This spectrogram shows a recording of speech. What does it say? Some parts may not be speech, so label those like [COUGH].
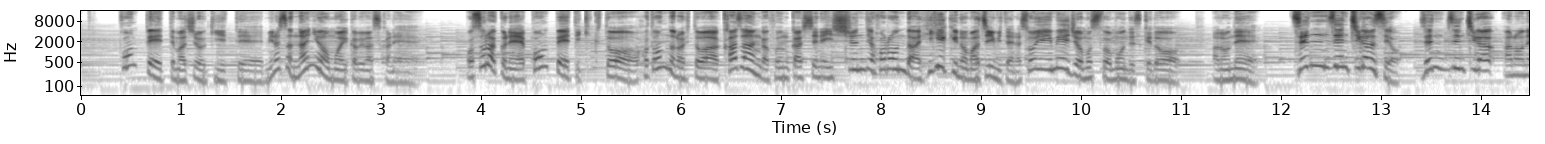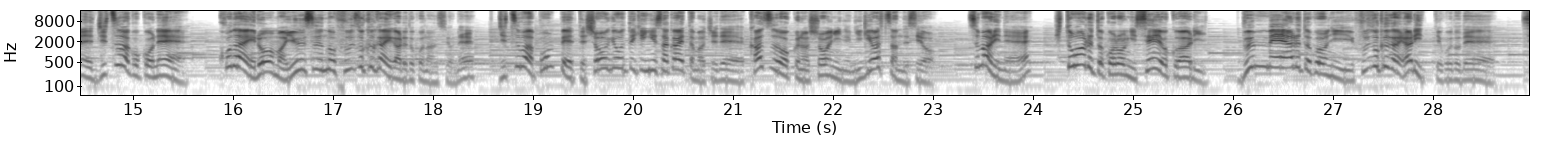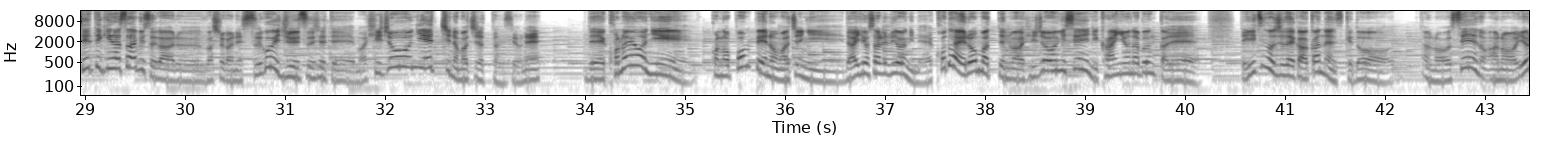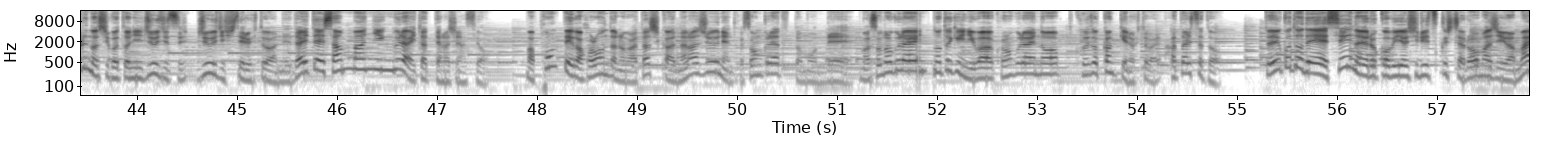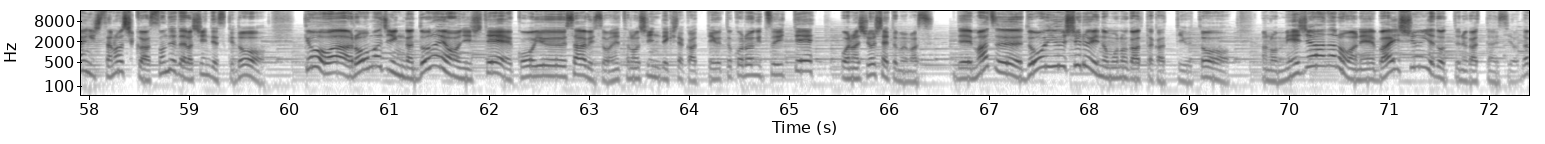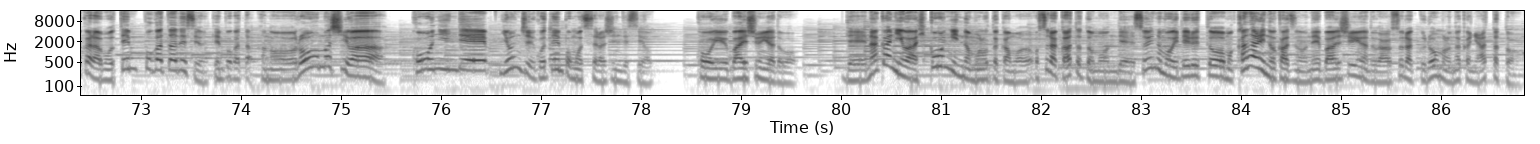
ポンペイって町を聞いて皆さん何を思い浮かべますかね？おそらくねポンペイって聞くとほとんどの人は火山が噴火してね一瞬で滅んだ悲劇の街みたいなそういうイメージを持つと思うんですけどあのね全然違うんですよ。全然違う。あのね実はここね古代ローマ有数の風俗街があるとこなんですよね。実はポンペイって商業的に栄えた町で数多くの商人で賑わってたんですよ。つまりね人あるところに性欲あり文明あるところに風俗街ありっていうことで性的なサービスがある場所がねすごい充実してて、まあ、非常にエッチな街だったんですよねでこのようにこのポンペイの町に代表されるようにね古代ローマっていうのは非常に性に寛容な文化ででいつの時代か分かんないんですけどあの性のあの夜の仕事に従事従事してる人はね大体3万人ぐらいいたって話なんですよ。まあ、ポンペイが滅んだのが確か70年とかそんくらいだったと思うんで、まあ、そのぐらいの時にはこのぐらいの風俗関係の人が働いてたとということで性の喜びを知り尽くしたローマ人は毎日楽しく遊んでたらしいんですけど今日はローマ人がどのようにしてこういうサービスをね楽しんできたかっていうところについてお話をしたいと思います。でまずどういう種類のものがあったかっていうとあのメジャーなのはね売春宿っていうのがあったんですよだからもう店舗型ですよね店舗型あのローマ市は公認で45店舗持ってたらしいんですよこういう売春宿を。で中には非公認のものとかもおそらくあったと思うんでそういうのも入れると、まあ、かなりの数のね売春宿がおそらくローマの中にあったと。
